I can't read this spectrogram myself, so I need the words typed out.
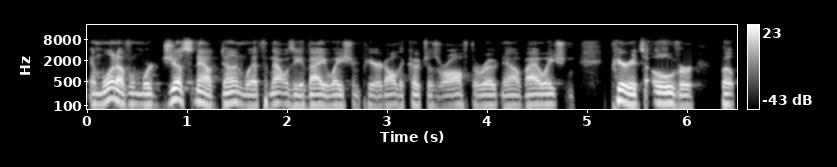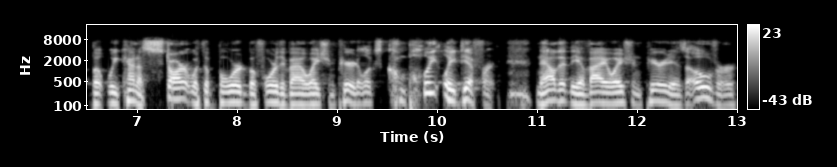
and one of them we're just now done with, and that was the evaluation period. All the coaches are off the road now. Evaluation period's over. But, but we kind of start with the board before the evaluation period. It looks completely different now that the evaluation period is over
